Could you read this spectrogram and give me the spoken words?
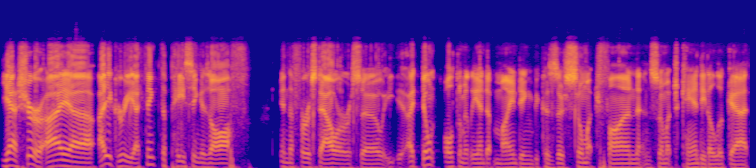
Yeah, sure. I uh, I agree. I think the pacing is off in the first hour or so. I don't ultimately end up minding because there's so much fun and so much candy to look at.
